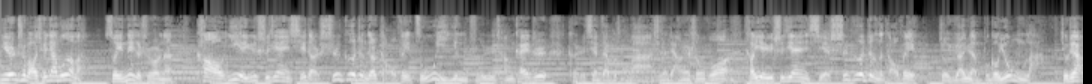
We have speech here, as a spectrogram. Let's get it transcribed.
一人吃饱全家不饿嘛。所以那个时候呢，靠业余时间写点诗歌挣点稿费，足以应付日常开支。可是现在不同了，现在两个人生活，靠业余时间写诗歌挣的稿费就远远不够用了。就这样，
